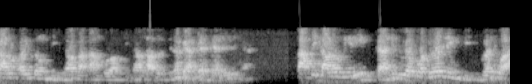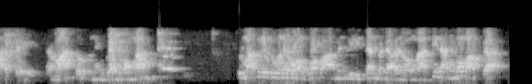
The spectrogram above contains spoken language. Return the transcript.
kalau kau hitung dino, patang puluh dino, satu dino gak ada dalilnya. Tapi kalau wiridan itu ya kode yang di gue termasuk gue ngomong. Cuma keliru nih ngomong, amin wiridan pada orang mati, nanti mau gak?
